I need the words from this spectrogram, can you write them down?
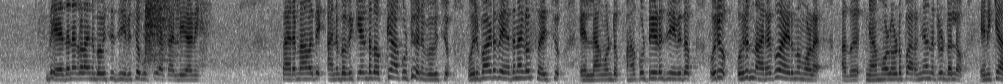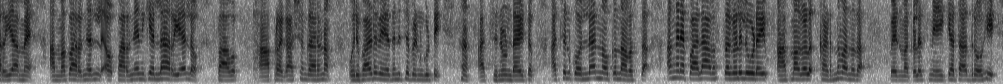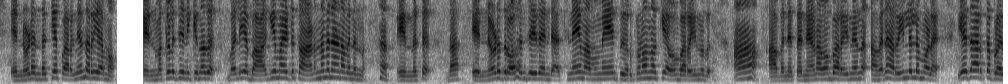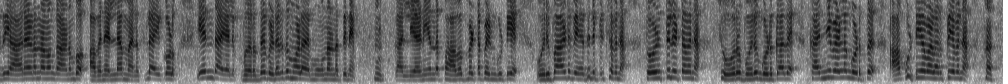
വേദനകൾ അനുഭവിച്ച് ജീവിച്ച കുട്ടിയാണ് കല്യാണി. പരമാവധി അനുഭവിക്കേണ്ടതൊക്കെ ആ കുട്ടി അനുഭവിച്ചു. ഒരുപാട് വേദനകൾ സഹിച്ചു. എല്ലാം കൊണ്ടും ആ കുട്ടിയുടെ ജീവിതം ഒരു ഒരു നരകമായിരുന്നു മോളെ. അത് ഞാൻ മോളോട് പറഞ്ഞു തന്നിട്ടുണ്ടല്ലോ. എനിക്കറിയാമേ. അമ്മ പറഞ്ഞല്ലോ പറഞ്ഞെനിക്കെല്ലാം അറിയാമല്ലോ പാവം ആ പ്രകാശം കാരണം ഒരുപാട് വേദനിച്ച പെൺകുട്ടി. അച്ഛനുണ്ടായിട്ടും അച്ഛൻ കൊല്ലാൻ നോക്കുന്ന അവസ്ഥ. അങ്ങനെ പല അവസ്ഥകളിലൂടെയും ആ മകൾ കടന്നു വന്നതാ. പെൺമക്കളെ സ്നേഹിക്കാത്ത ആ ദ്രോഹി എന്നോട് എന്തൊക്കെയാ പറഞ്ഞെന്നറിയാമോ? പെൺമക്കൾ ജനിക്കുന്നത് വലിയ ഭാഗ്യമായിട്ട് കാണുന്നവനാണ് അവനെന്ന് എന്നിട്ട് ദാ എന്നോട് ദ്രോഹം ചെയ്ത എന്റെ അച്ഛനെയും അമ്മയെയും തീർക്കണമെന്നൊക്കെ അവൻ പറയുന്നത്. ആ അവനെ തന്നെയാണ് അവൻ പറയുന്നതെന്ന് അവനറിയില്ലല്ലോ മോളെ. യഥാർത്ഥ പ്രതി ആരാണെന്ന് അവൻ കാണുമ്പോൾ അവനെല്ലാം മനസ്സിലായിക്കോളും. എന്തായാലും വെറുതെ വിടരുത് മോളെ മൂന്നെണ്ണത്തിനെ. കല്യാണി എന്ന പാവപ്പെട്ട പെൺകുട്ടിയെ ഒരുപാട് വേദനിപ്പിച്ചവനാ തൊഴുത്തിലിട്ടവനാ ചോറ് പോലും കൊടുക്കാതെ കഞ്ഞിവെള്ളം കൊടുത്ത് ആ കുട്ടിയെ വളർത്തിയവനാ.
